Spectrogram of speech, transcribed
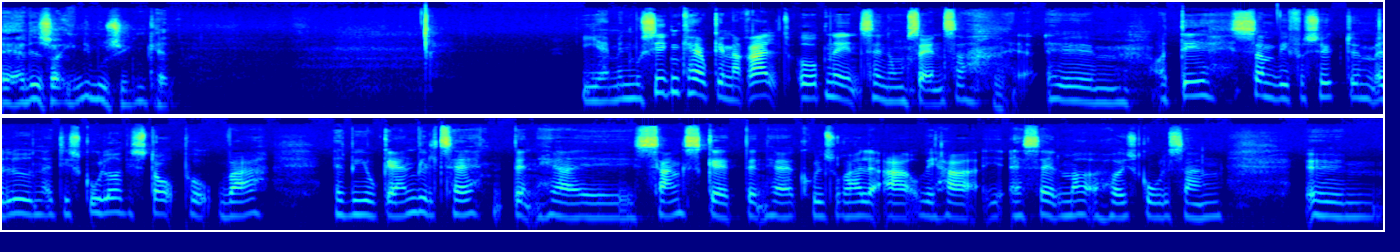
Hvad er det så egentlig, musikken kan? Ja, men musikken kan jo generelt åbne ind til nogle sanser. Mm. Øhm, og det, som vi forsøgte med lyden af de skuldre, vi står på, var, at vi jo gerne ville tage den her øh, sangskat, den her kulturelle arv, vi har af salmer og højskolesange, øhm,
